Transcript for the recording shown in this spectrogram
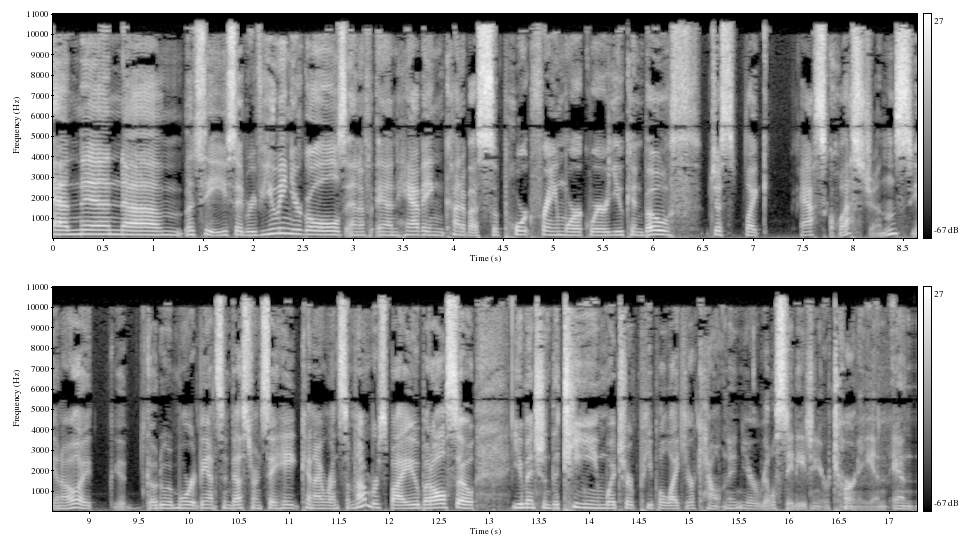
And then um, let's see. You said reviewing your goals and and having kind of a support framework where you can both just like ask questions, you know, like go to a more advanced investor and say, Hey, can I run some numbers by you? But also you mentioned the team, which are people like your accountant and your real estate agent, your attorney and, and,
